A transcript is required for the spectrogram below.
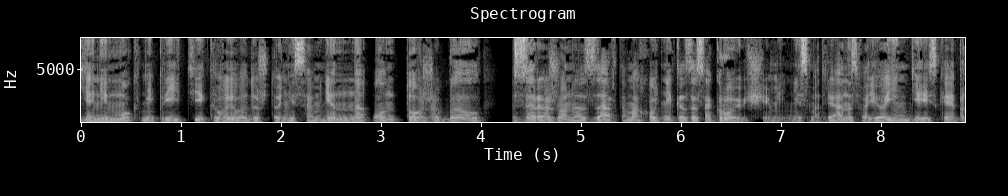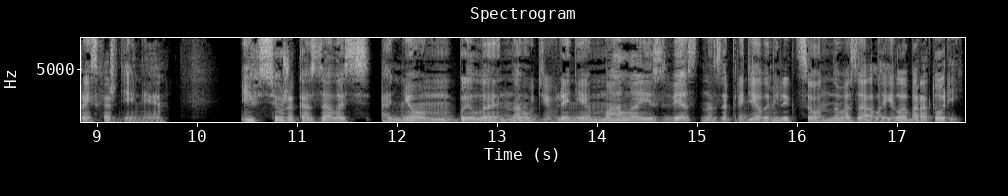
я не мог не прийти к выводу, что, несомненно, он тоже был заражен азартом охотника за сокровищами, несмотря на свое индейское происхождение. И все же, казалось, о нем было, на удивление, мало известно за пределами лекционного зала и лабораторий.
